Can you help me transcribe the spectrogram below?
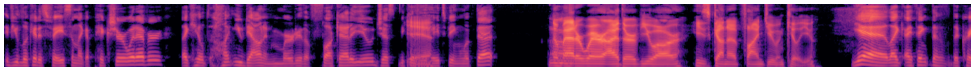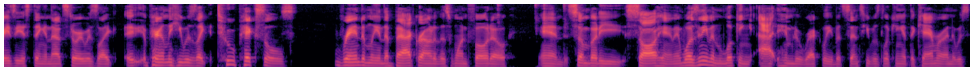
if you look at his face in like a picture or whatever, like he'll hunt you down and murder the fuck out of you just because Yeah. he hates being looked at. No Um, matter where either of you are, he's gonna find you and kill you. Yeah, like I think the the craziest thing in that story was like eh, apparently he was like two pixels randomly in the background of this one photo and somebody saw him. And wasn't even looking at him directly but since he was looking at the camera and it was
